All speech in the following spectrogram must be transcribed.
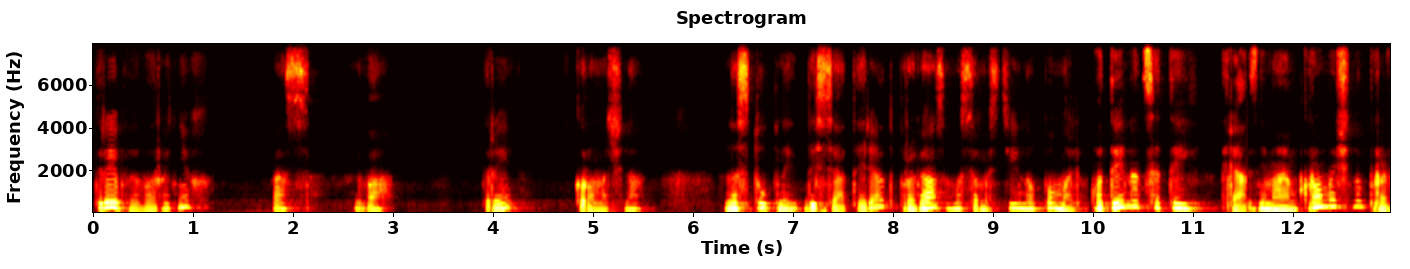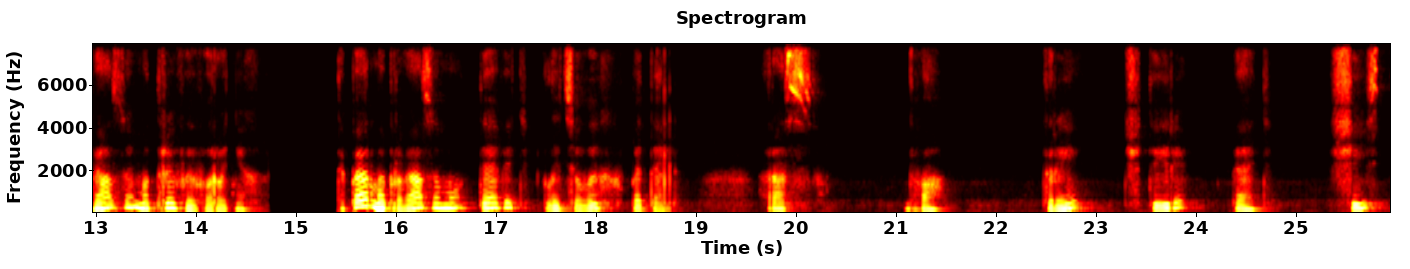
Три виворотніх. Раз, два, три. Кромочна. Наступний десятий ряд пров'язуємо самостійно по малю. Одинадцятий ряд. Знімаємо кромочну, пров'язуємо три виворотніх. Тепер ми пров'язуємо 9 лицьових петель. Раз, два, три, чотири, п'ять, шість,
